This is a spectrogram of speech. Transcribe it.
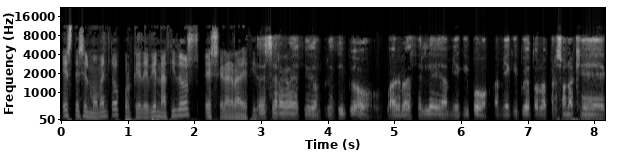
este es el momento porque de bien nacidos es ser agradecido. Es ser agradecido. En principio, agradecerle a mi equipo, a mi equipo y a todas las personas que,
